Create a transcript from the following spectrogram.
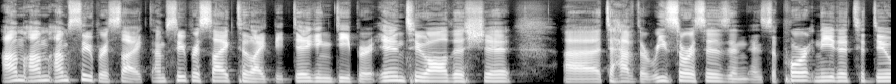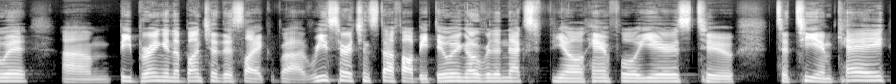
I'm I'm I'm super psyched. I'm super psyched to like be digging deeper into all this shit. uh, to have the resources and, and, support needed to do it. Um, be bringing a bunch of this like uh, research and stuff I'll be doing over the next you know handful of years to to TMK.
